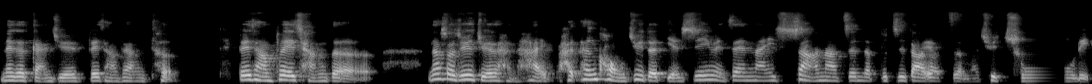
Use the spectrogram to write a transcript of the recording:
那个感觉非常非常特，非常非常的那时候就是觉得很害很很恐惧的点，是因为在那一刹那真的不知道要怎么去处理。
